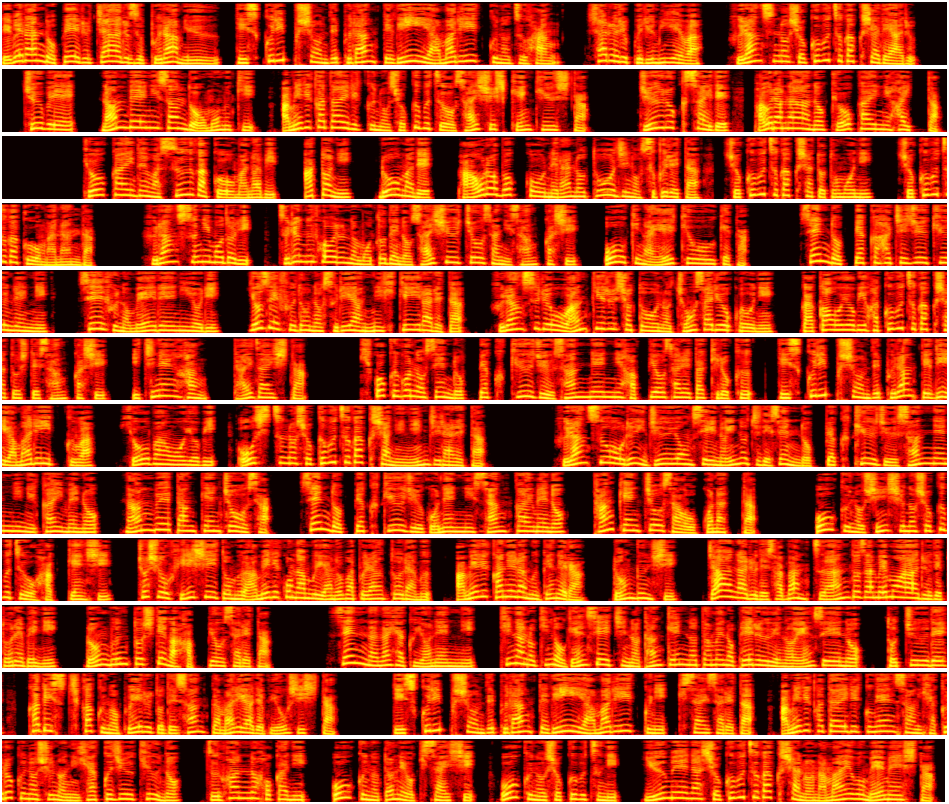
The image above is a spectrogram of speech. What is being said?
Révérend Père Charles Plumier、Description des plantes de l'Amérique の図版、シャルル・プリュミエは、フランスの植物学者である。中米、南米に3度赴き、アメリカ大陸の植物を採取し研究した。16歳でパウラナーの教会に入った。教会では数学を学び、後にローマでパオロ・ボッコーネらの当時の優れた植物学者と共に植物学を学んだ。フランスに戻り、ツルヌフォールの下での採集調査に参加し、大きな影響を受けた。1689年に政府の命令により、ヨゼフ・ドナ・スリアンに率いられたフランス領アンティル諸島の調査旅行に画家及び博物学者として参加し、1年半滞在した。帰国後の1693年に発表された記録、 Description des plantes de l'Amérique は、評判及び王室の植物学者に任じられた。フランス王ルイ14世の命で1693年に2回目の南米探検調査、1695年に3回目の探検調査を行った。多くの新種の植物を発見し、著書フィリシートムアメリコナムヤノバプラントラム、アメリカネラムゲネラ、論文誌、ジャーナルでサバンツthe Mémoires de Trévoux に論文としてが発表された。1704年に、キナの木の原生地の探検のためのペルーへの遠征の途中で、カディス近くのプエルト・デ・サンタマリアで病死した。 Description des plantes de l'Amérique に記載されたアメリカ大陸原産106の種の219の図版の他に多くの種を記載し、多くの植物に有名な植物学者の名前を命名した。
